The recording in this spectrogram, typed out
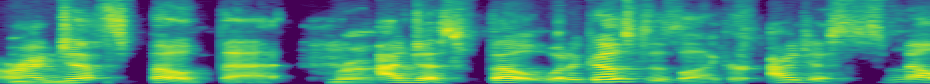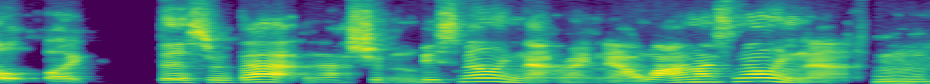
or i Mhm. just felt that Right. i just felt what a ghost is like or i just smelt like this or that and i shouldn't be smelling that right now why am i smelling that hmm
